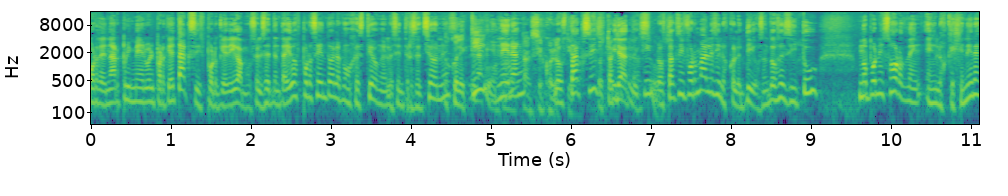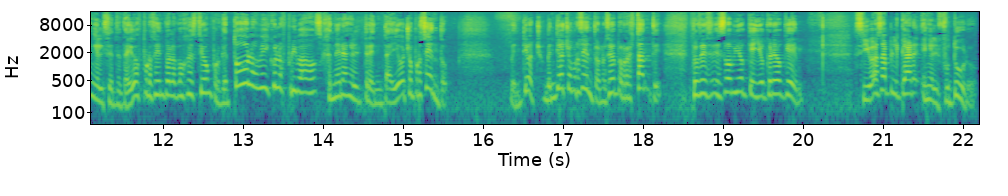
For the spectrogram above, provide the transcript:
ordenar primero el parque de taxis, porque digamos, el 72% de la congestión en las intersecciones Los colectivos, la generan ¿no? Taxis los taxis Los taxis piratas, colectivos. los taxis formales y los colectivos. Entonces, si tú no pones orden en los que generan el 72% de la congestión, porque todos los vehículos privados generan el 38%. 28, 28%, ¿no es cierto? Restante. Entonces, es obvio que yo creo que si vas a aplicar en el futuro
